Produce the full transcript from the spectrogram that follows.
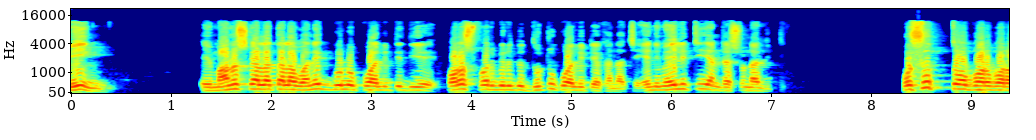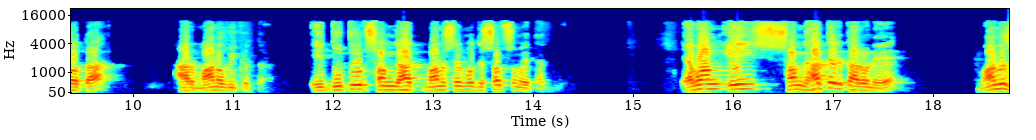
বিং এই মানুষকে আল্লাহ তালা অনেকগুলো কোয়ালিটি দিয়ে, পরস্পর বিরুদ্ধে দুটো কোয়ালিটি এখানে আছে অ্যানিমেলিটি অ্যান্ড রেশনালিটি পশুত্ব বর্বরতা আর মানবিকতা, এই দুটোর সংঘাত মানুষের মধ্যে সব সময় থাকবে। এবং এই সংঘাতের কারণে মানুষ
